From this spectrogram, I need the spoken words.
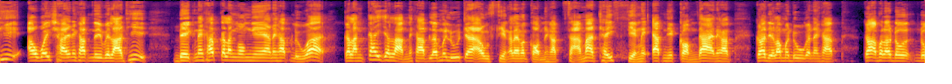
ที่เอาไว้ใช้นะครับในเวลาที่เด็กนะครับกำลังงองแงนะครับหรือว่ากำลังใกล้จะหลับนะครับแล้วไม่รู้จะเอาเสียงอะไรมากล่อมนะครับสามารถใช้เสียงในแอปนี้กล่อมได้นะครับก็เดี๋ยวเรามาดูกันนะครับก็พอเราโด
